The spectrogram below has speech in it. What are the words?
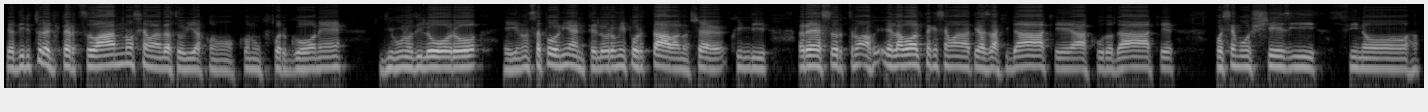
e addirittura il terzo anno siamo andati via con, con, un furgone di uno di loro e io non sapevo niente, loro mi portavano, cioè quindi resort, no, è la volta che siamo andati a Sakidake, a Kurodake, poi siamo scesi fino,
